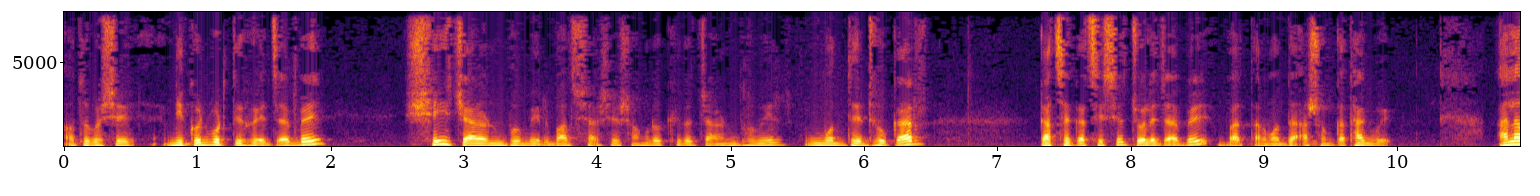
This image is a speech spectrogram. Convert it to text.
অথবা সে নিকটবর্তী হয়ে যাবে, সেই চারণভূমির, বাদশাহ, সে সংরক্ষিত চারণভূমির মধ্যে ঢোকার কাছাকাছি সে চলে যাবে বা তার মধ্যে আশঙ্কা থাকবে। আলা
